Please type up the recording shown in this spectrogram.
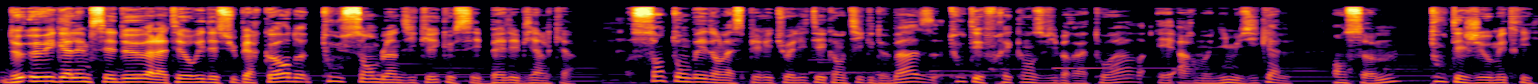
De E égale MC2 à la théorie des supercordes, tout semble indiquer que c'est bel et bien le cas. Sans tomber dans la spiritualité quantique de base, tout est fréquence vibratoire et harmonie musicale. En somme, tout est géométrie.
